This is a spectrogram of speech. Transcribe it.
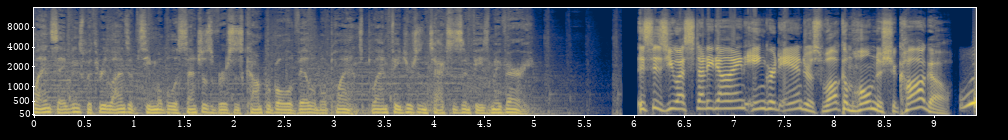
Plan savings with three lines of T Mobile Essentials versus comparable available plans. Plan features and taxes and fees may vary. This is US 99. Ingrid Andress. Welcome home to Chicago. Woo!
